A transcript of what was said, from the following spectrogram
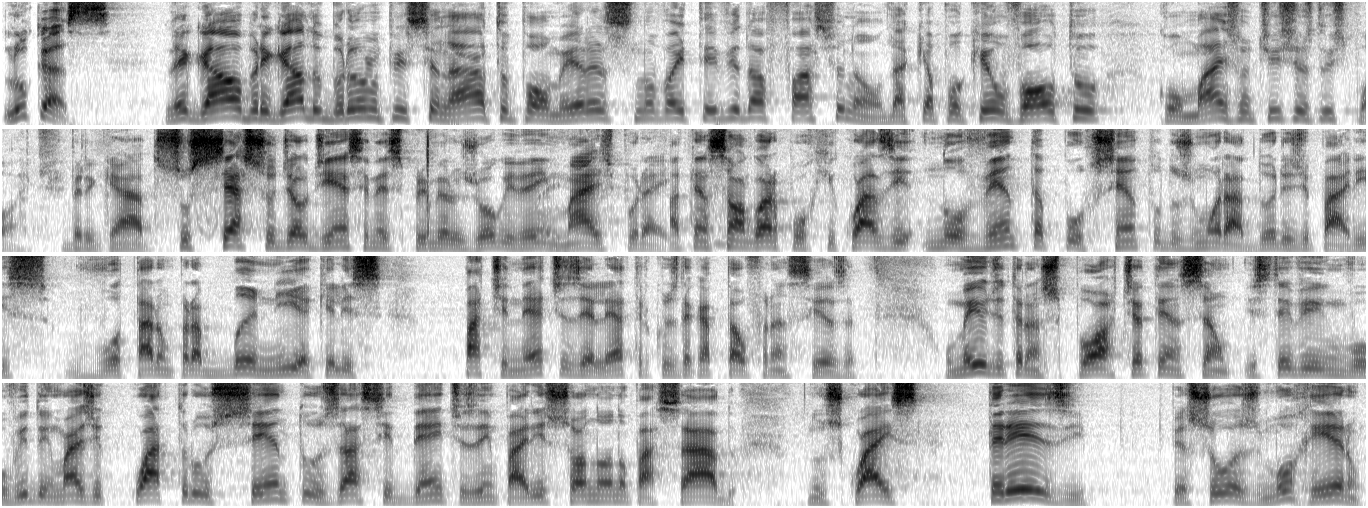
Lucas. Legal, obrigado Bruno Piscinato. Palmeiras não vai ter vida fácil não. Daqui a pouco eu volto com mais notícias do esporte. Obrigado. Sucesso de audiência nesse primeiro jogo e vem mais por aí. Atenção agora porque quase 90% dos moradores de Paris votaram para banir aqueles patinetes elétricos da capital francesa. O meio de transporte, atenção, esteve envolvido em mais de 400 acidentes em Paris só no ano passado, nos quais 13 pessoas morreram,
